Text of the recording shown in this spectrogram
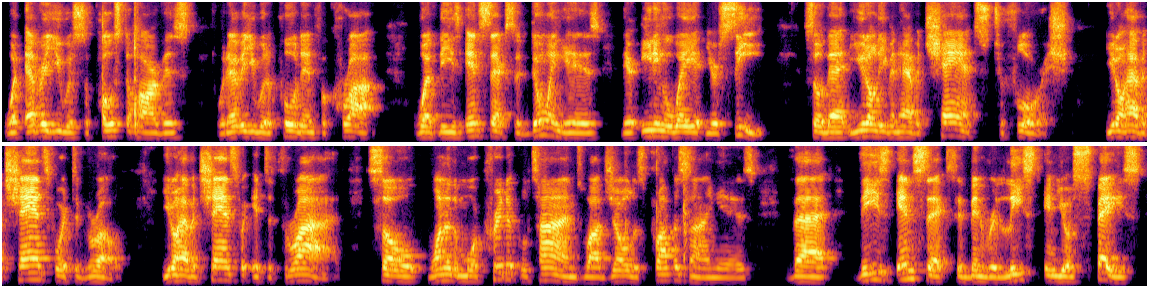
whatever you were supposed to harvest, whatever you would have pulled in for crop. What these insects are doing is they're eating away at your seed so that you don't even have a chance to flourish. You don't have a chance for it to grow. You don't have a chance for it to thrive. So, one of the more critical times while Joel is prophesying is that these insects have been released in your space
